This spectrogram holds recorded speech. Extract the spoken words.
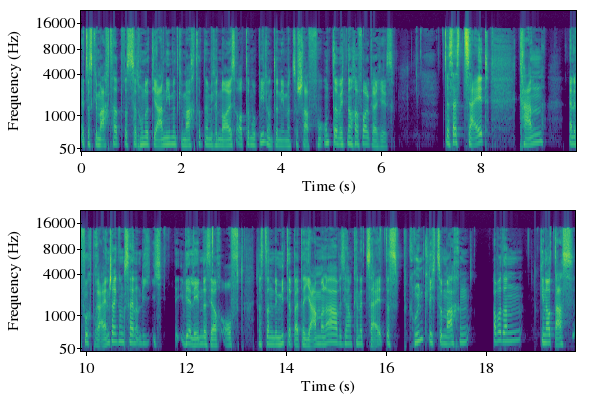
etwas gemacht hat, was seit 100 Jahren niemand gemacht hat, nämlich ein neues Automobilunternehmen zu schaffen und damit noch erfolgreich ist. Das heißt, Zeit kann eine furchtbare Einschränkung sein und ich, ich wir erleben das ja auch oft, dass dann die Mitarbeiter jammern, ah, aber sie haben keine Zeit, das gründlich zu machen, aber dann genau das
